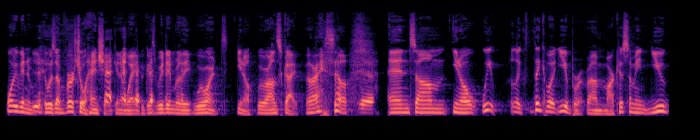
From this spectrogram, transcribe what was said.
Well, even it was a virtual handshake in a way because we didn't really, we weren't, you know, we were on Skype. All right. So, Yeah. and, um, you know, we like think about you, um, Marcus. I mean, you,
